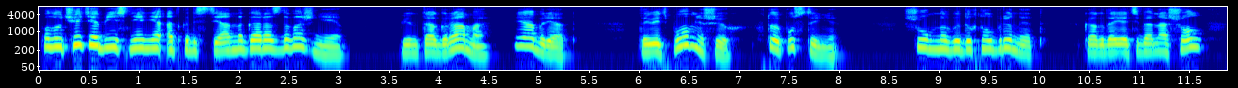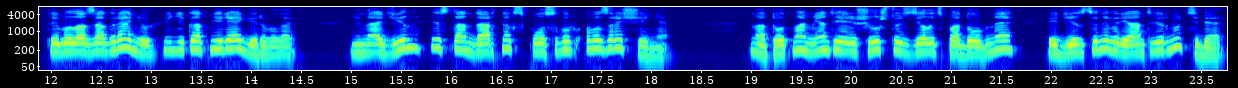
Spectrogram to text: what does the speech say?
Получить объяснение от крестьяна гораздо важнее. Пентаграмма и обряд. Ты ведь помнишь их в той пустыне? Шумно выдохнул брюнет. Когда я тебя нашел, ты была за гранью и никак не реагировала. Ни на один из стандартных способов возвращения. На тот момент я решил, что сделать подобное — единственный вариант вернуть тебя.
